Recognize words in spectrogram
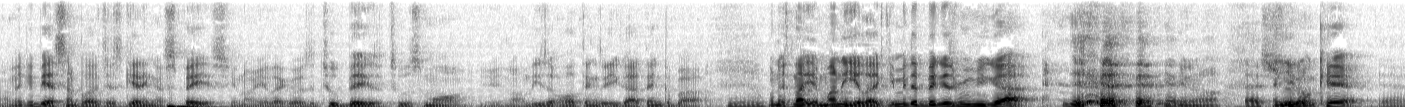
Um, it could be as simple as just getting a space. You know, you're like, well, is it too big? Is it too small? You know, these are all things that you got to think about. Mm-hmm. When it's not your money, you're like, give me the biggest room you got. you know, and you don't care Yeah.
